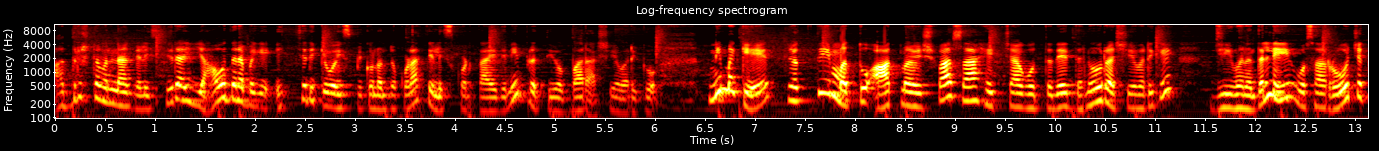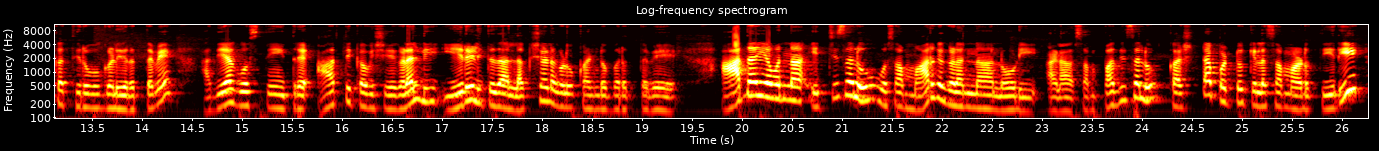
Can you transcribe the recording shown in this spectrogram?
ಅದೃಷ್ಟವನ್ನು ಗಳಿಸ್ತೀರ, ಯಾವುದರ ಬಗ್ಗೆ ಎಚ್ಚರಿಕೆ ವಹಿಸಬೇಕು ಅನ್ನೋದು ಕೂಡ ತಿಳಿಸ್ಕೊಡ್ತಾ ಇದ್ದೀನಿ ಪ್ರತಿಯೊಬ್ಬ ರಾಶಿಯವರಿಗೂ. ನಿಮಗೆ ಶಕ್ತಿ ಮತ್ತು ಆತ್ಮವಿಶ್ವಾಸ ಹೆಚ್ಚಾಗುತ್ತದೆ. ಧನುರಾಶಿಯವರಿಗೆ ಜೀವನದಲ್ಲಿ ಹೊಸ ರೋಚಕ ತಿರುವುಗಳಿರುತ್ತವೆ. ಅದ್ಯಾಗೋ ಸ್ನೇಹಿತರೆ, ಆರ್ಥಿಕ ವಿಷಯಗಳಲ್ಲಿ ಏರಿಳಿತದ ಲಕ್ಷಣಗಳು ಕಂಡುಬರುತ್ತವೆ. ಆದಾಯವನ್ನು ಹೆಚ್ಚಿಸಲು ಹೊಸ ಮಾರ್ಗಗಳನ್ನು ನೋಡಿ, ಹಣ ಸಂಪಾದಿಸಲು ಕಷ್ಟಪಟ್ಟು ಕೆಲಸ ಮಾಡುತ್ತೀರಿ.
